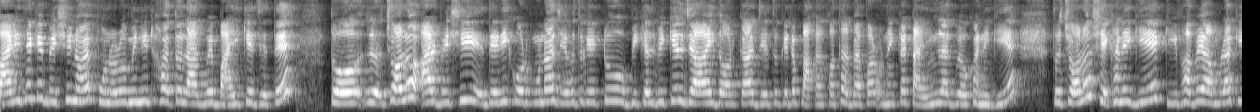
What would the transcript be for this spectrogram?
বাড়ি থেকে বেশি নয়, পনেরো মিনিট হয়তো লাগবে বাইকে যেতে। তো চলো আর বেশি দেরি করব না যেহেতু একটু বিকেল বিকেল যাওয়াই দরকার যেহেতু এটা পাকা কথার ব্যাপার অনেকটা টাইম লাগবে ওখানে গিয়ে। তো চলো সেখানে গিয়ে কীভাবে আমরা কি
